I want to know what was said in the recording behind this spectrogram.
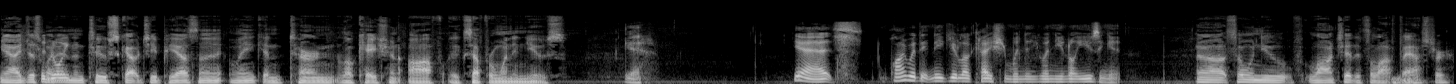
Yeah, I just The went into Scout GPS link and turned location off, except for when in use. Yeah. Yeah, it's why would it need your location when when you're not using it? Uh, so when you launch it, it's a lot faster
